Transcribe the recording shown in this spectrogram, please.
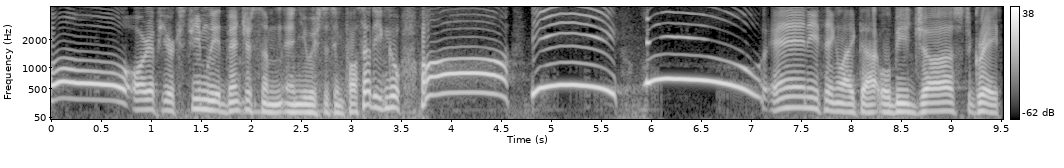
oh, or if you're extremely adventuresome and you wish to sing falsetto, you can go ah, ee, ooh. Anything like that will be just great.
